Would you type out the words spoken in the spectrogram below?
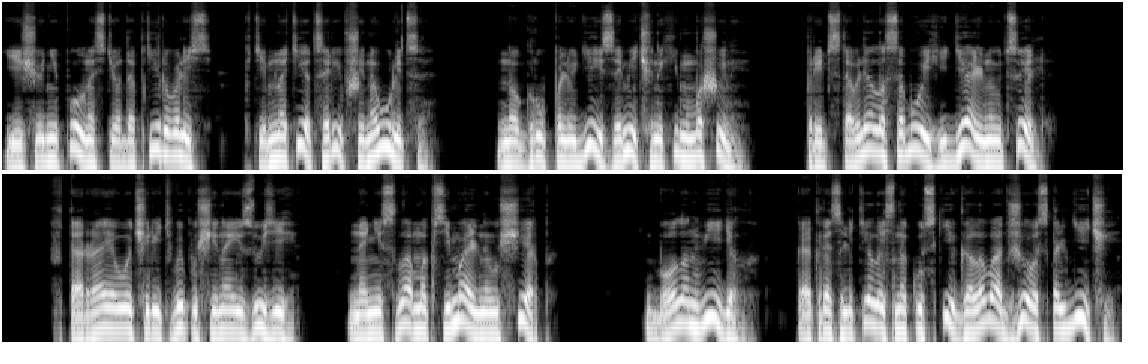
еще не полностью адаптировались к темноте, царившей на улице, но группа людей, замеченных ему машины, представляла собой идеальную цель. Вторая очередь, выпущенная из УЗИ, нанесла максимальный ущерб. Болон видел, как разлетелась на куски голова Джо Скальдичи,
